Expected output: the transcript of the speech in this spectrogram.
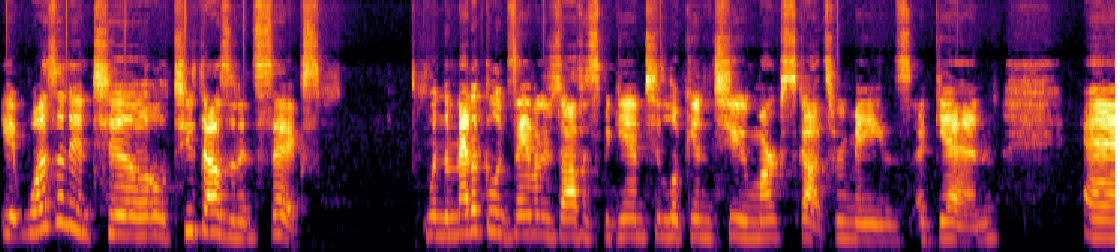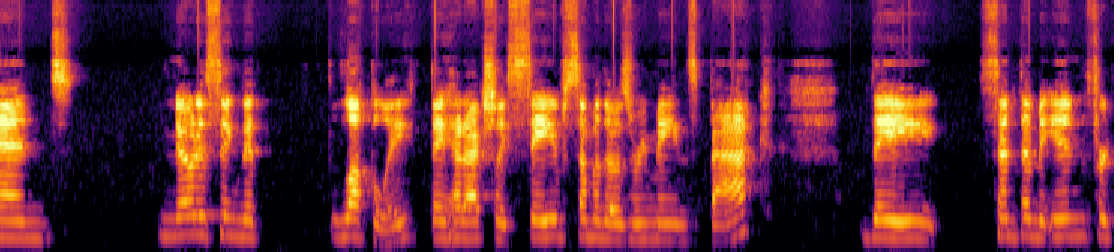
It wasn't until 2006 when the medical examiner's office began to look into Mark Scott's remains again and noticing that luckily they had actually saved some of those remains back. They sent them in for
